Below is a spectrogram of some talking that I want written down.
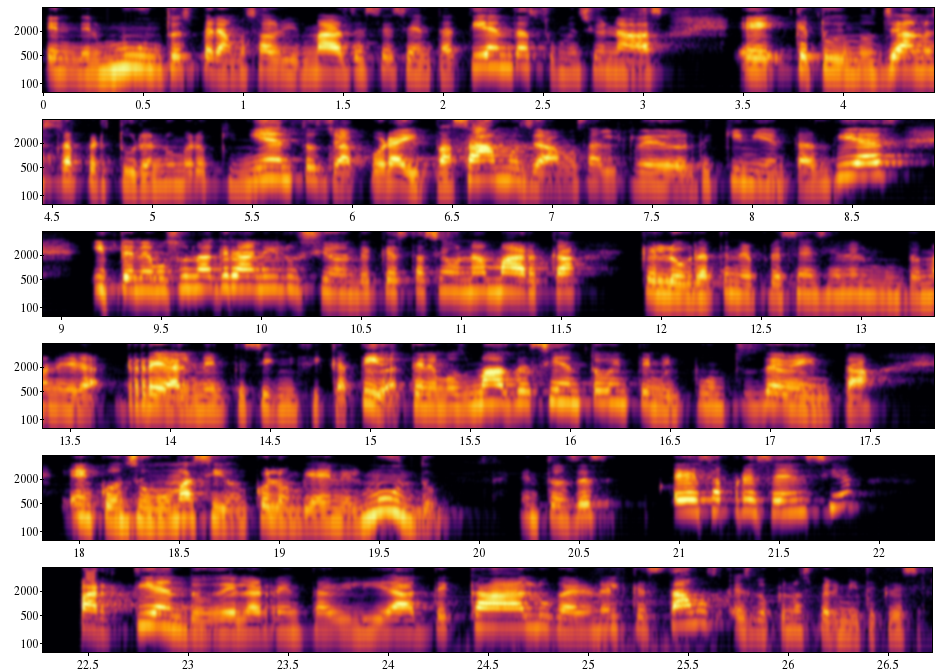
en el mundo esperamos abrir más de 60 tiendas. Tú mencionabas eh, que tuvimos ya nuestra apertura número 500, ya por ahí pasamos, ya vamos alrededor de 510 y tenemos una gran ilusión de que esta sea una marca que logra tener presencia en el mundo de manera realmente significativa. Tenemos más de 120 mil puntos de venta en consumo masivo en Colombia y en el mundo. Entonces, esa presencia partiendo de la rentabilidad de cada lugar en el que estamos, es lo que nos permite crecer.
